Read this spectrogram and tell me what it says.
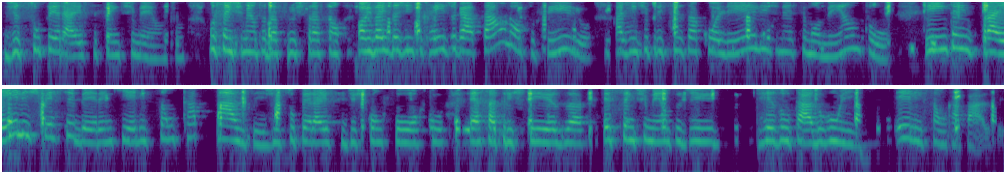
de superar esse sentimento. O sentimento da frustração. Ao invés da gente resgatar o nosso filho, a gente precisa acolher eles nesse momento e para eles perceberem que eles são capazes de superar esse desconforto, essa tristeza, esse sentimento de resultado ruim. Eles são capazes.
